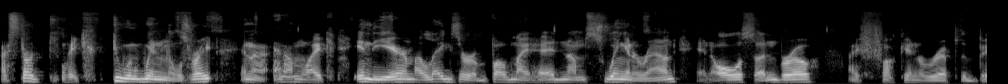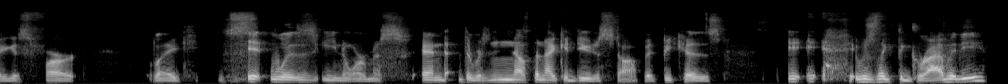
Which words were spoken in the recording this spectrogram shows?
I start like doing windmills, right? And I, and I'm like in the air, my legs are above my head, and I'm swinging around, and all of a sudden, bro, I fucking rip the biggest fart. Like it was enormous, and there was nothing I could do to stop it because it, it, it was like the gravity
